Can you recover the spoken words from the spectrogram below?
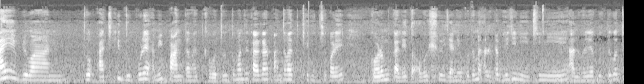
হাই এভরিওয়ান তো আজকে দুপুরে আমি পান্তা ভাত খাব। তো তোমাদের কার কার পান্তা ভাত খেতে ইচ্ছে করে গরমকালে, তো অবশ্যই জানিও। প্রথমে আলুটা ভেজে নিয়েছি, নিয়ে আলু ভাজা করতে করতে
